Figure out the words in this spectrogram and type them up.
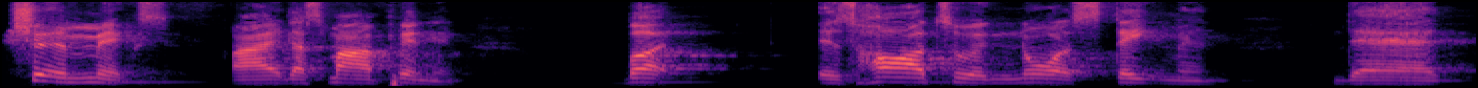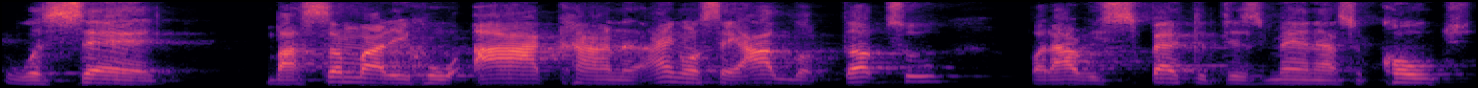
shouldn't mix. All right, that's my opinion. But it's hard to ignore a statement that was said by somebody who I kind of, I ain't gonna say I looked up to, but I respected this man as a coach.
